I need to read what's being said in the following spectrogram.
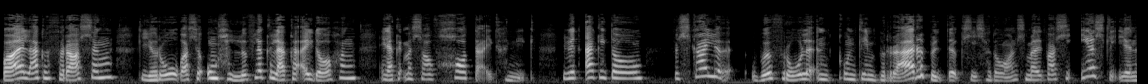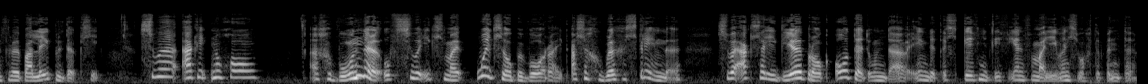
baie lekker verrassing. Die rol was 'n ongelooflike lekker uitdaging en ek het myself gate uitgeniet. Jy weet, ek het al verskeie hoofrolle in kontemporêre produksies gedaan, maar dit was die eerste een vir 'n balletproduksie. So ek het nogal uh, gewonder of so iets my ooit sou bewaarheid as 'n gehoorgestremde. So ek sal die deurbraak altyd onthou en dit is definitief een van my lewenshoogtepunte.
